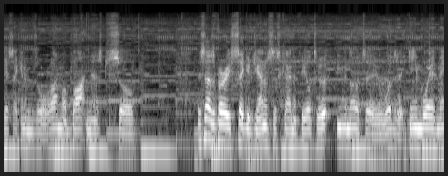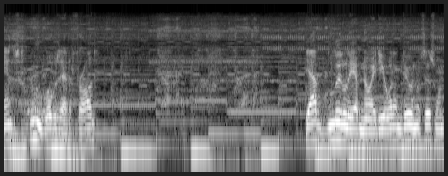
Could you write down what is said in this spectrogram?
Guess I can absorb. I'm a botanist, so this has a very Sega Genesis kind of feel to it, even though it's a, what is it, Game Boy Advanced? Ooh, what was that, a frog? Yeah, I literally have no idea what I'm doing with this one.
